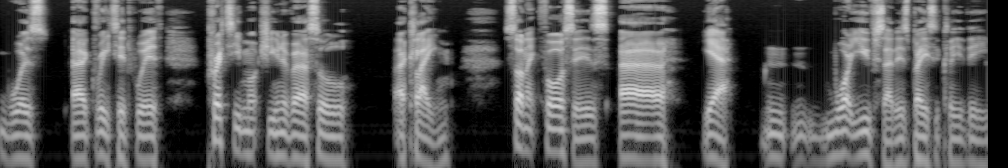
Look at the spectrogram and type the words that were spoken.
was uh, greeted with pretty much universal acclaim. Sonic Forces, uh, yeah, n- what you've said is basically the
